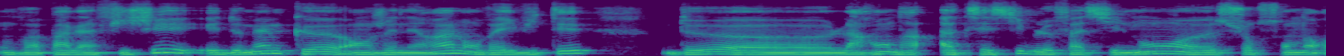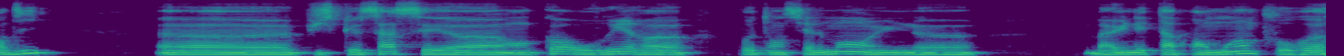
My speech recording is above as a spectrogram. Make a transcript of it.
ne va pas l'afficher, et de même qu'en général, on va éviter de la rendre accessible facilement sur son ordi euh, puisque ça, c'est euh, encore ouvrir euh, potentiellement une, bah, une étape en moins pour,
